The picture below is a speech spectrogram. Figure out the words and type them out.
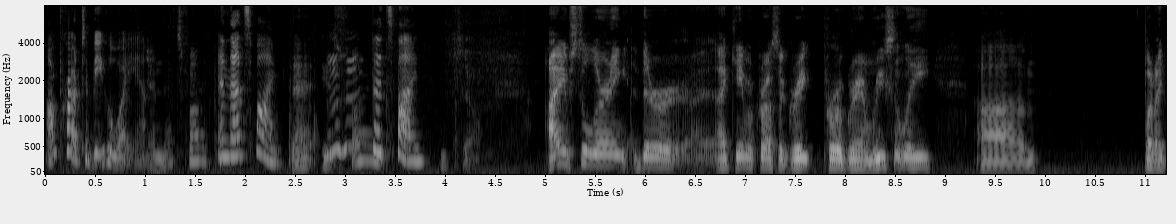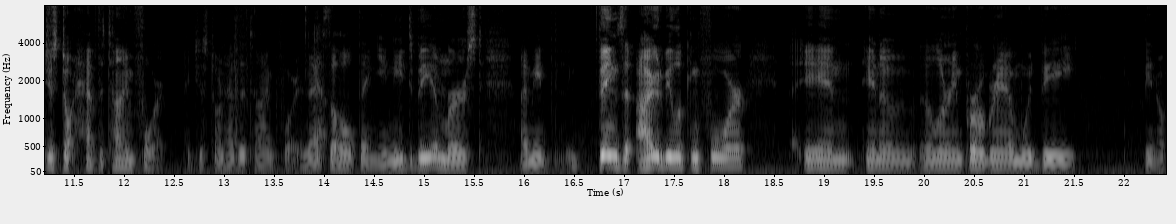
I'm proud to be who I am. and that's fine. And that's fine. That is Mhm, fine. That's fine. So, I am still learning. There, I came across a great program recently, um, but I just don't have the time for it. I just don't have the time for it, and that's Yeah. the whole thing. You need to be immersed. I mean, things that I would be looking for in in a, a learning program would be, you know,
